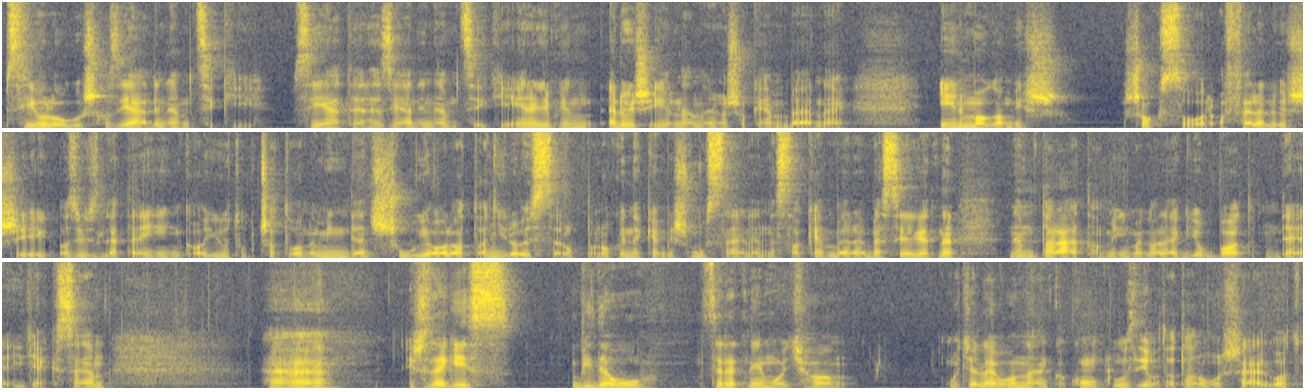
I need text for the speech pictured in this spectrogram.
Pszichológushoz járni nem ciki, pszichiáterhez járni nem ciki. Én egyébként erről is írnám nagyon sok embernek én magam is sokszor a felelősség, az üzleteink, a YouTube csatorna minden súlya alatt annyira összeroppanok, hogy nekem is muszáj lenne szakemberrel beszélgetnem. Nem találtam még meg a legjobbat, de igyekszem. És az egész videó szeretném, hogyha, hogyha levonnánk a konklúziót, a tanulságot.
